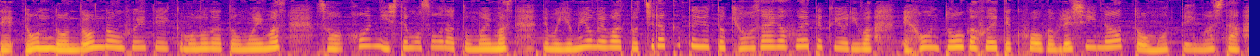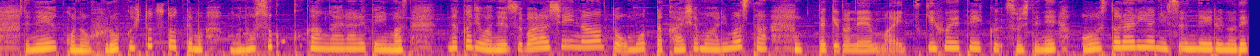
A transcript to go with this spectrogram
ってどんどんどんどん増えていくものだと思います。そう本にしてもそうだと思います。でも弓嫁はどちらかというと教材が増えていくよりは絵本等が増えていく方が嬉しいなと思っていました。でねこの付録一つとってもものすごく考えられています。中にはね素晴らしいなと思った会社もありました。だけどね毎月増えていく。そしてねオーストラリアに住んでいるので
